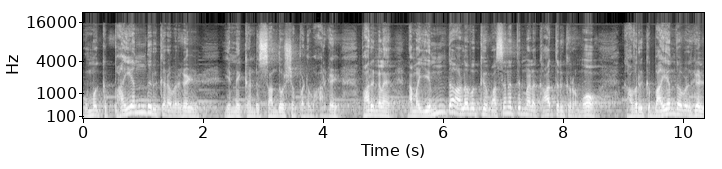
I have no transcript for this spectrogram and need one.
உமக்கு பயந்து இருக்கிறவர்கள் என்னை கண்டு சந்தோஷப்படுவார்கள். பாருங்களேன் நம்ம எந்த அளவுக்கு வசனத்தின் மேலே காத்திருக்கிறோமோ அவருக்கு பயந்தவர்கள்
